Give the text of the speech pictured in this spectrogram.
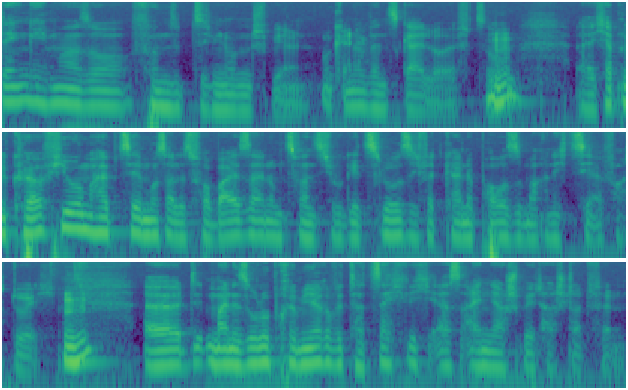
denke ich mal, so 75 Minuten spielen, okay. ne, wenn es geil läuft. So. Mhm. Äh, ich habe eine Curfew, um halb zehn muss alles vorbei sein, um 20 Uhr geht's los, ich werde keine Pause machen, ich ziehe einfach durch. Mhm. Äh, meine Solo-Premiere wird tatsächlich erst ein Jahr später stattfinden.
